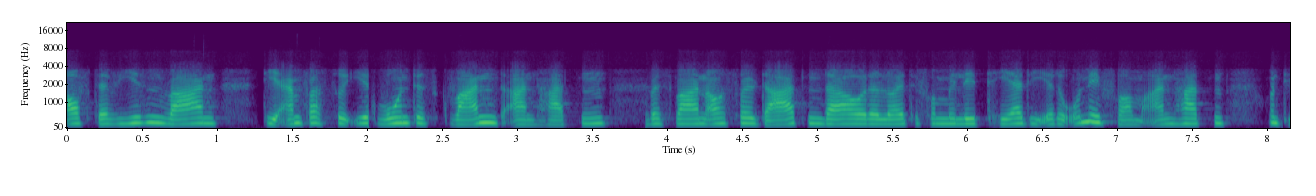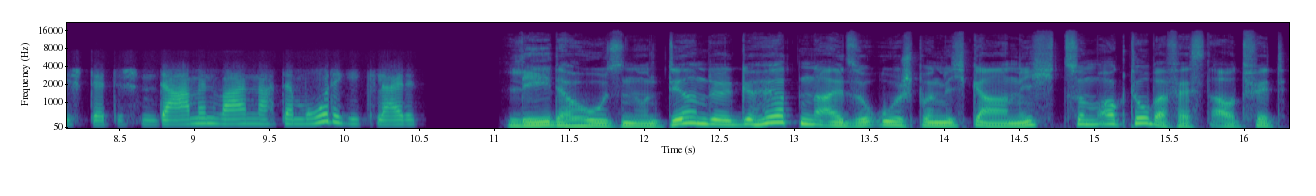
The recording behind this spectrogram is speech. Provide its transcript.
auf der Wiesen waren, die einfach so ihr gewohntes Gewand anhatten. Aber es waren auch Soldaten da oder Leute vom Militär, die ihre Uniform anhatten und die städtischen Damen waren nach der Mode gekleidet. Lederhosen und Dirndl gehörten also ursprünglich gar nicht zum Oktoberfest-Outfit.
